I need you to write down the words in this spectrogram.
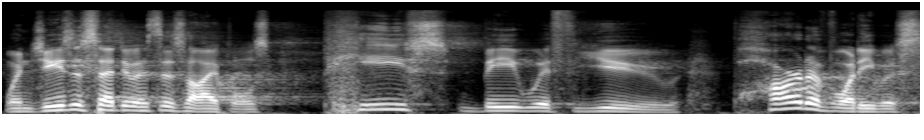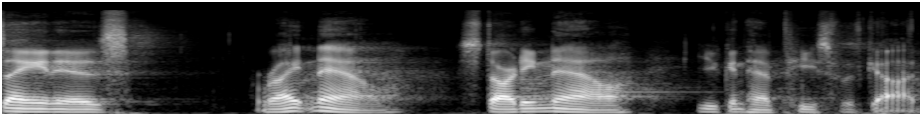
When Jesus said to his disciples, Peace be with you, part of what he was saying is, right now, starting now, you can have peace with God.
